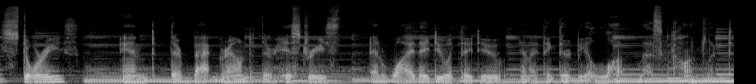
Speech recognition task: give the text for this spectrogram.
stories and their background, their histories, and why they do what they do. And I think there'd be a lot less conflict.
